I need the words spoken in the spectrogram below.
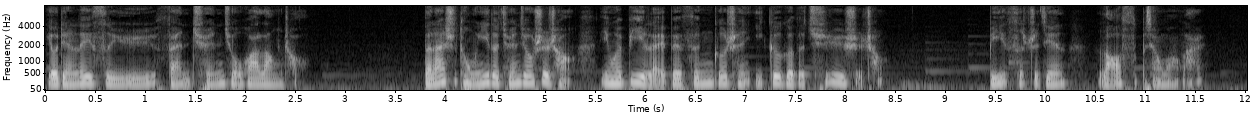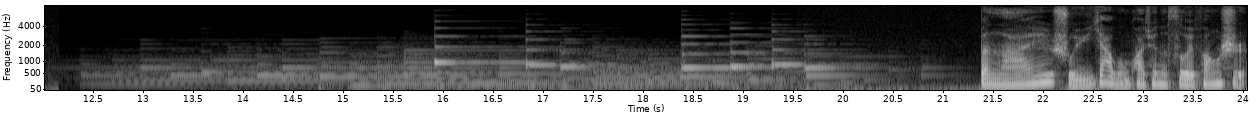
有点类似于反全球化浪潮。本来是统一的全球市场，因为壁垒被分割成一个个的区域市场，彼此之间。老死不相往来。本来属于亚文化圈的思维方式，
